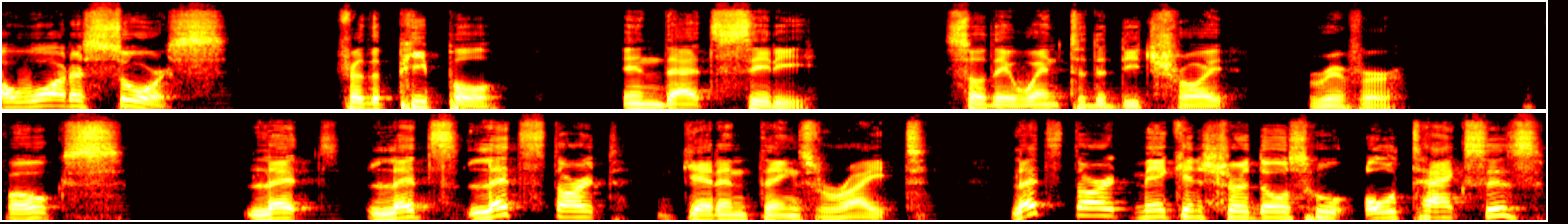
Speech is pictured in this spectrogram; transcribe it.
a water source for the people in that city. So they went to the Detroit River. Folks, let's let's let's start getting things right. Let's start making sure those who owe taxes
